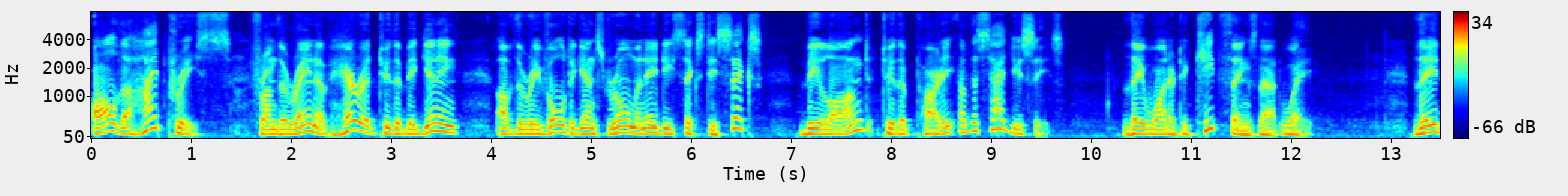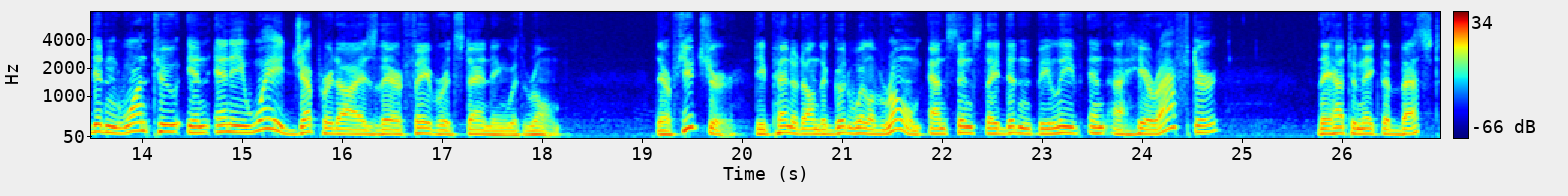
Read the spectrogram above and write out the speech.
All the high priests, from the reign of Herod to the beginning of the revolt against Rome in AD 66, belonged to the party of the Sadducees. They wanted to keep things that way. They didn't want to in any way jeopardize their favorite standing with Rome. Their future depended on the goodwill of Rome, and since they didn't believe in a hereafter, they had to make the best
